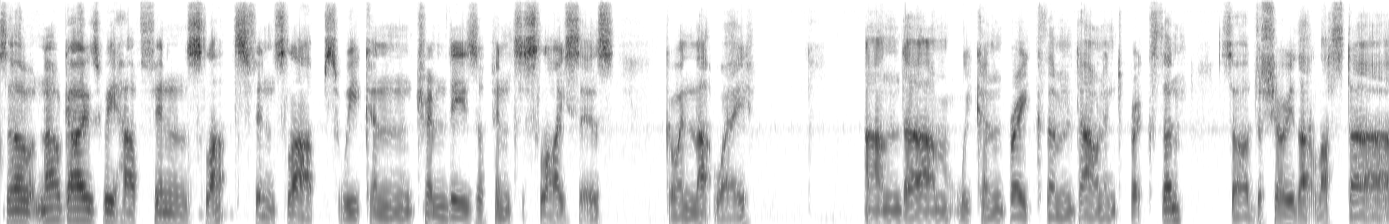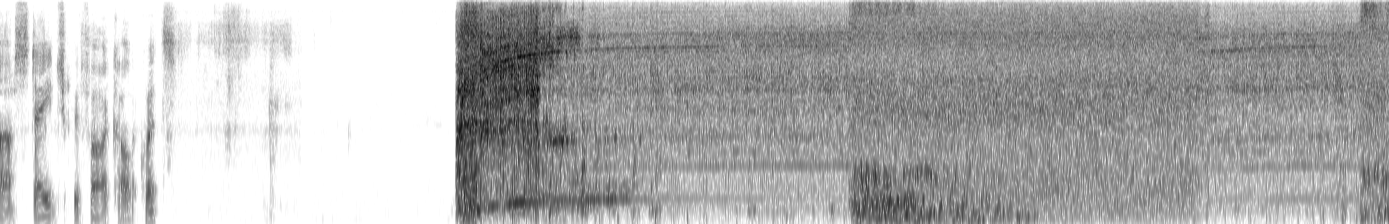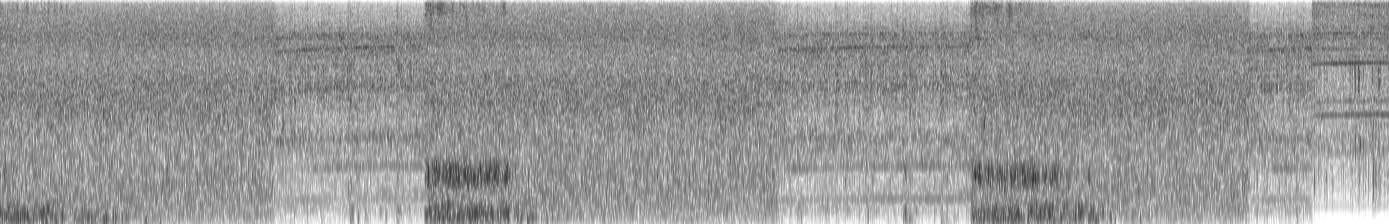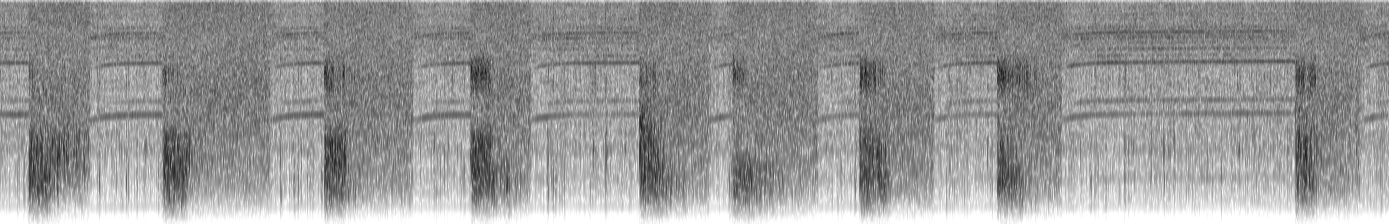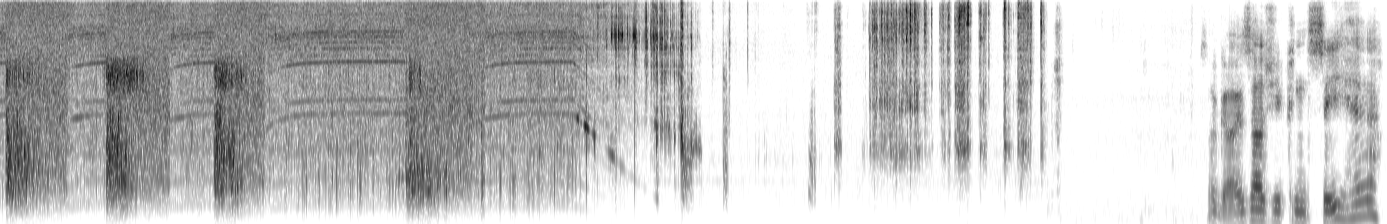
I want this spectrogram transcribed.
So now guys we have thin slats, thin slabs. We can trim these up into slices going that way and um, we can break them down into bricks then. So I'll just show you that last uh, stage before I call it quits. Guys, as you can see here,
